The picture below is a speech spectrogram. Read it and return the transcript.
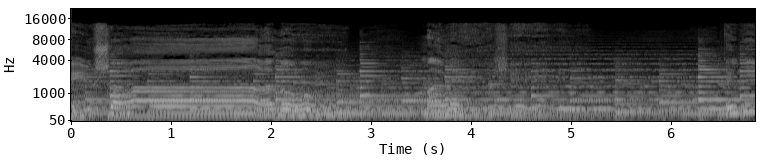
Tebe Shalom Aleichem Tebe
